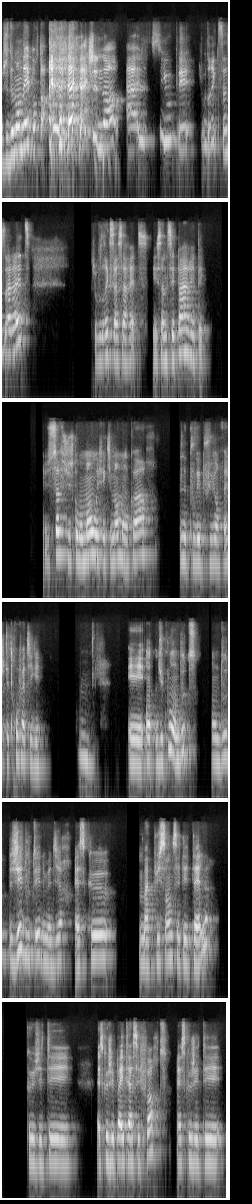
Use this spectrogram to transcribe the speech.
je demandais pourtant. je non, ah, s'il vous plaît, je voudrais que ça s'arrête. Je voudrais que ça s'arrête. Et ça ne s'est pas arrêté. Sauf jusqu'au moment où effectivement mon corps ne pouvait plus. En fait, j'étais trop fatiguée. Hmm. Et du coup, on doute, on doute. J'ai douté de me dire est-ce que ma puissance était telle que j'étais. Est-ce que j'ai pas été assez forte? Est-ce que j'étais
